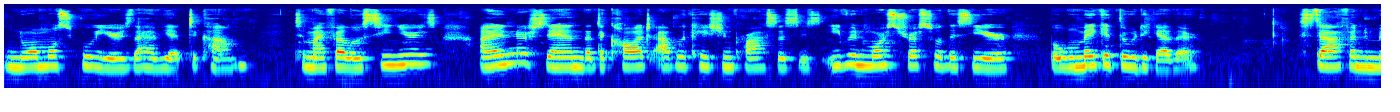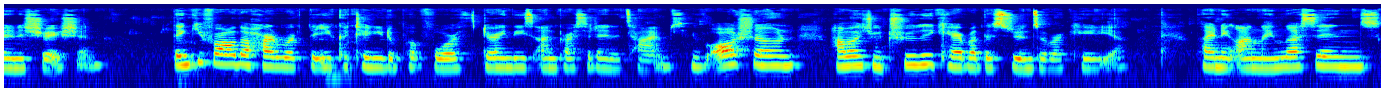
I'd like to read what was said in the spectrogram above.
normal school years that have yet to come. To my fellow seniors, I understand that the college application process is even more stressful this year, but we'll make it through together. Staff and administration, thank you for all the hard work that you continue to put forth during these unprecedented times. You've all shown how much you truly care about the students of Arcadia. Planning online lessons,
